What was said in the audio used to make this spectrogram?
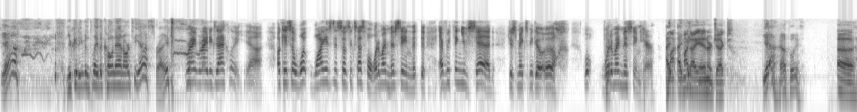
yeah. you could even play the Conan RTS, right? Right, right, exactly. Yeah. Okay, so what? Why is this so successful? What am I missing? That that everything you've said just makes me go, ugh. Well, what am I missing here? I, might I might think- I interject? yeah, yeah, please. Uh,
